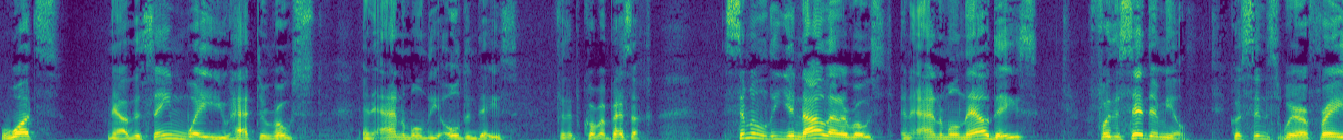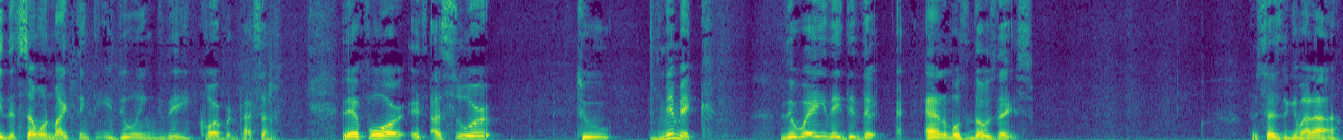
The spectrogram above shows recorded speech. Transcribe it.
What's now the same way you had to roast an animal in the olden days for the Korban Pesach, similarly, you're not allowed to roast an animal nowadays for the seder meal, because since we're afraid that someone might think that you're doing the Korban Pesach, therefore it's Asur to mimic the way they did the animals in those days. It says the Gemara,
